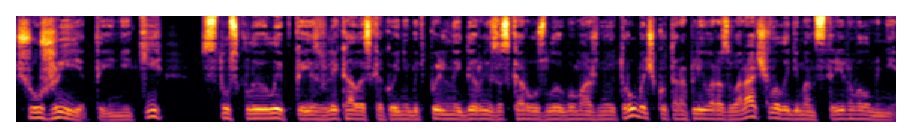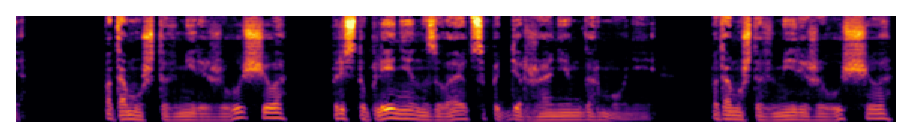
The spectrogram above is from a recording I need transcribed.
чужие тайники, с тусклой улыбкой извлекал из какой-нибудь пыльной дыры заскорузлую бумажную трубочку, торопливо разворачивал и демонстрировал мне. Потому что в мире живущего преступления называются поддержанием гармонии. Потому что в мире живущего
